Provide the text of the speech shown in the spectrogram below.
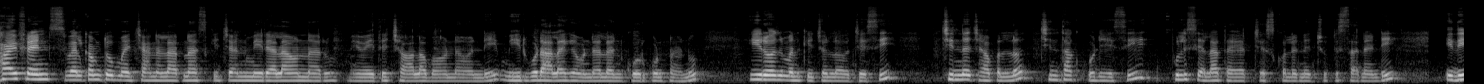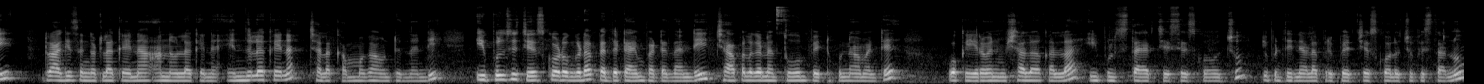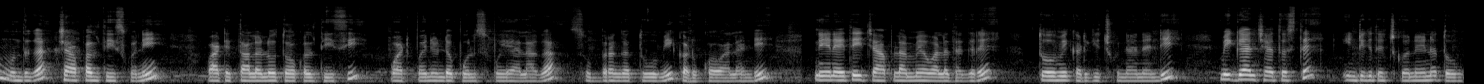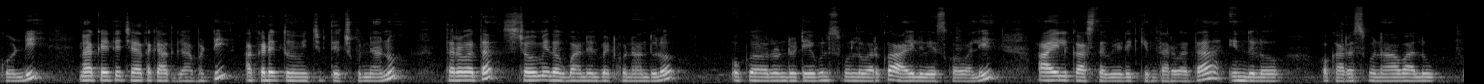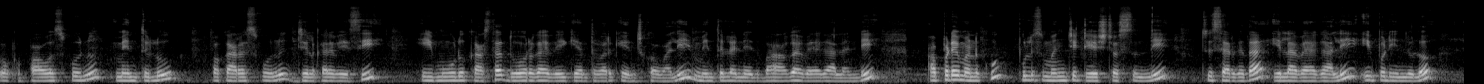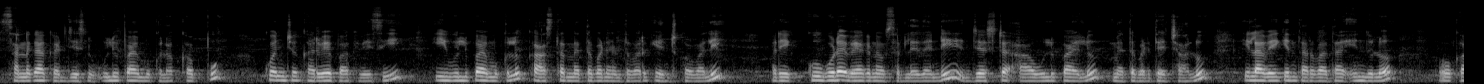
Hi friends welcome to my channel అర్నాస్ kitchen. మీరు ఎలా ఉన్నారు? మేమైతే చాలా బాగున్నామండి. మీరు కూడా అలాగే ఉండాలని కోరుకుంటున్నాను. ఈరోజు మన కిచెన్లో వచ్చేసి చిన్న చేపల్లో చింతాకు పొడి వేసి పులుసు ఎలా తయారు చేసుకోవాలని చూపిస్తానండి. ఇది రాగి సంగట్లకైనా అన్నంలోకైనా ఎందులోకైనా చాలా కమ్మగా ఉంటుందండి. ఈ పులుసు చేసుకోవడం కూడా పెద్ద టైం పట్టదండి. చేపలు కన్నా తోము పెట్టుకున్నామంటే ఒక ఇరవై నిమిషాల కల్లా ఈ పులుసు తయారు చేసేసుకోవచ్చు. ఇప్పుడు దీన్ని ఎలా ప్రిపేర్ చేసుకోవాలో చూపిస్తాను. ముందుగా చేపలు తీసుకొని వాటి తలలో తోకలు తీసి వాటిపైన ఉండే పులుసు పోయేలాగా శుభ్రంగా తోమి కడుక్కోవాలండి. నేనైతే ఈ చేపలు అమ్మే వాళ్ళ దగ్గరే తోమి కడిగించుకున్నానండి. మీకు కానీ చేత వస్తే ఇంటికి తెచ్చుకొనైనా తోముకోండి. నాకైతే చేత కాదు కాబట్టి అక్కడే తోమిచ్చి తెచ్చుకున్నాను. తర్వాత స్టవ్ మీద ఒక బాండిల్ పెట్టుకుని అందులో ఒక రెండు టేబుల్ స్పూన్ల వరకు ఆయిల్ వేసుకోవాలి. ఆయిల్ కాస్త వేడెక్కిన తర్వాత ఇందులో ఒక అర స్పూన్ ఆవాలు ఒక పావు స్పూను మెంతులు ఒక అర స్పూను జీలకర్ర వేసి ఈ మూడు కాస్త దూరగా వేగేంత వరకు ఎంచుకోవాలి. మెంతులు అనేది బాగా వేగాలండి. అప్పుడే మనకు పులుసు మంచి టేస్ట్ వస్తుంది. చూసారు కదా ఇలా వేగాలి. ఇప్పుడు ఇందులో సన్నగా కట్ చేసిన ఉల్లిపాయ ముక్కలు కప్పు కొంచెం కరివేపాకు వేసి ఈ ఉల్లిపాయ ముక్కలు కాస్త మెత్తబడేంత వరకు ఎంచుకోవాలి. మరి ఎక్కువ కూడా వేగనవసరం లేదండి. జస్ట్ ఆ ఉల్లిపాయలు మెత్తబడితే చాలు. ఇలా వేగిన తర్వాత ఇందులో ఒక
